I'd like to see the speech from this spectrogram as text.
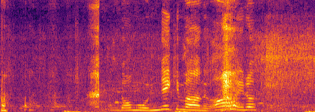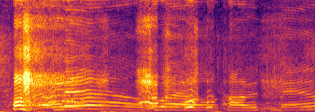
너무 옷 얘기만 하는 거. 아, 이런. 스멜. 좋아요. 가을 스멜.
